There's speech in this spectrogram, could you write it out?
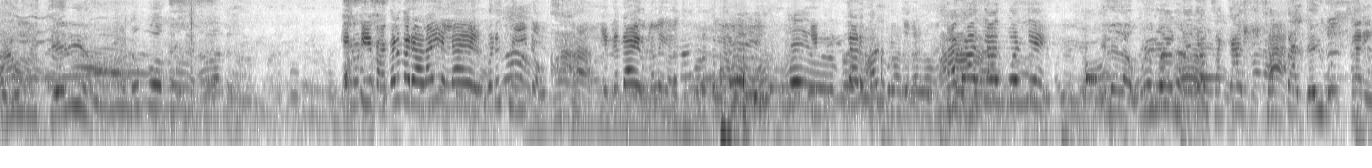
அவங்களுக்கு தெரியும். என்னுடைய மகள் வராளா எல்லாம் ஏற்பாடு செய்யணும். என்னதான் இருந்தாலும் எனக்கு பொறுத்தல பொண்ணு. இல்ல இல்ல உயிரோடு சக்காத்தி சத்தா தெய்வம். சரி.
